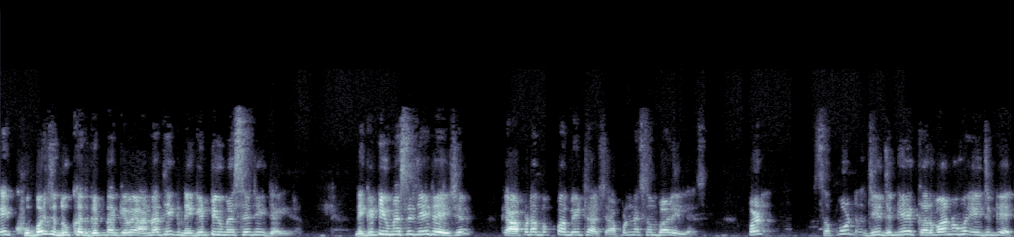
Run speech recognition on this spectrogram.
એ ખૂબ જ દુઃખદ ઘટના કહેવાય. આનાથી એક નેગેટિવ મેસેજ એ જાય છે. નેગેટિવ મેસેજ એ જાય છે કે આપણા પપ્પા બેઠા છે આપણને સંભાળી લેશે પણ સપોર્ટ જે જગ્યાએ કરવાનો હોય એ જગ્યાએ.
